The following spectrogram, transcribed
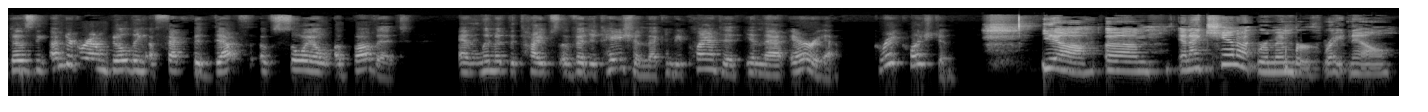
Does the underground building affect the depth of soil above it and limit the types of vegetation that can be planted in that area? Great question. Yeah, um, and I cannot remember right now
